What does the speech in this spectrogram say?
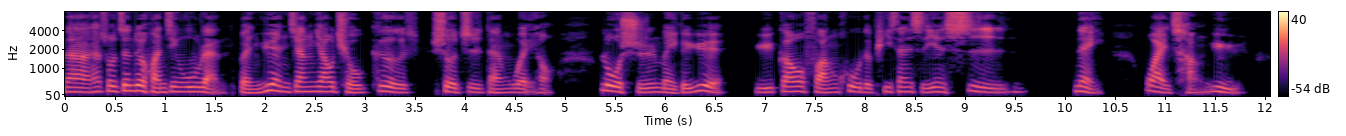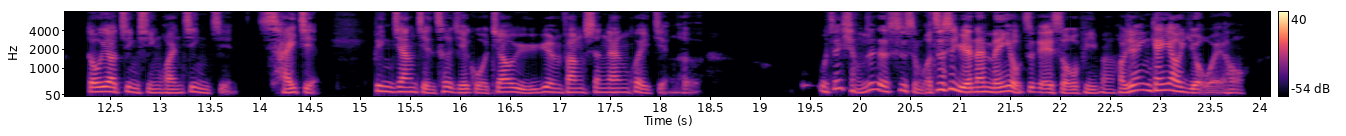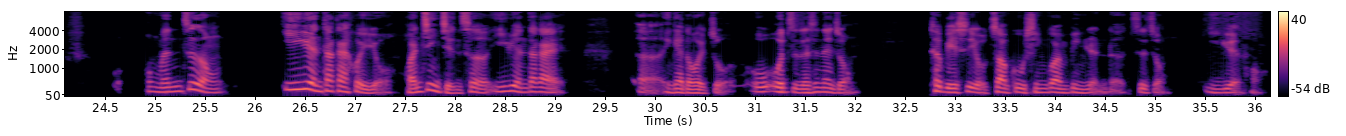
那他说，针对环境污染，本院将要求各设置单位哈落实每个月于高防护的 P 三实验室内外场域都要进行环境检采检，并将检测结果交予院方生安会检核。我在想这个是什么？这是原来没有这个 SOP 吗？好像应该要有哎吼。我们这种医院大概会有环境检测，医院大概呃应该都会做。我我指的是那种，特别是有照顾新冠病人的这种医院吼。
